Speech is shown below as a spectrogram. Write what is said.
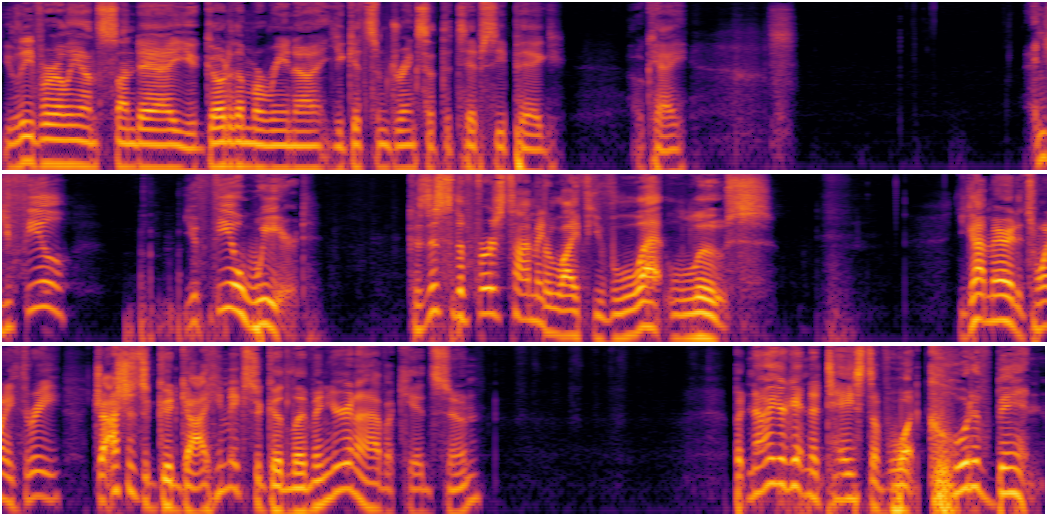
You leave early on Sunday. You go to the marina. You get some drinks at the Tipsy Pig. Okay. And you feel, you feel weird because this is the first time in your life you've let loose. You got married at 23. Josh is a good guy. He makes a good living. You're going to have a kid soon. But now you're getting a taste of what could have been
